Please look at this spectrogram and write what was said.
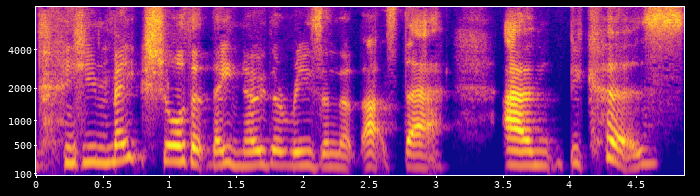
you make sure that they know the reason that that's there, um, because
